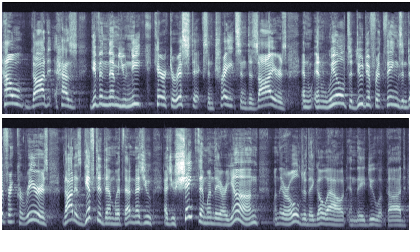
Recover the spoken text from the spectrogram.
how God has given them unique characteristics and traits and desires and, and will to do different things in different careers. God has gifted them with that. And as you, as you shape them when they are young, when they are older, they go out and they do what God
